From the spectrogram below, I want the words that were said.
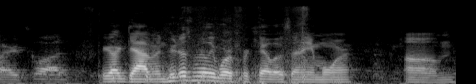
fired squad. We got Gavin, who doesn't really work for Kalos anymore. Um,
